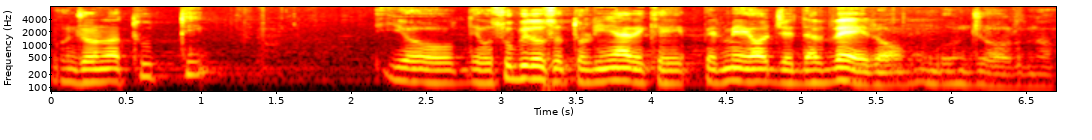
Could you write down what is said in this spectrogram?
Buongiorno a tutti. Io devo subito sottolineare che per me oggi è davvero un buongiorno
